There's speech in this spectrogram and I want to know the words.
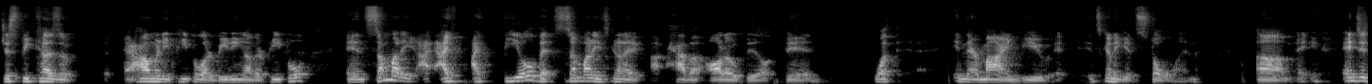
just because of how many people are beating other people. And somebody, I, I, I feel that somebody's going to have an auto bill bid. What in their mind view, it, it's going to get stolen. Um, and to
